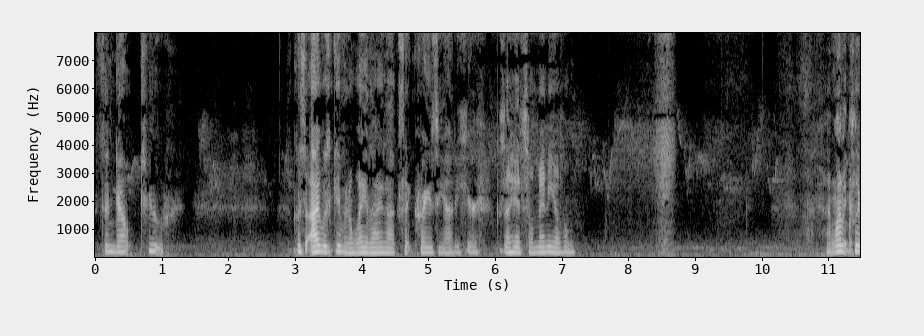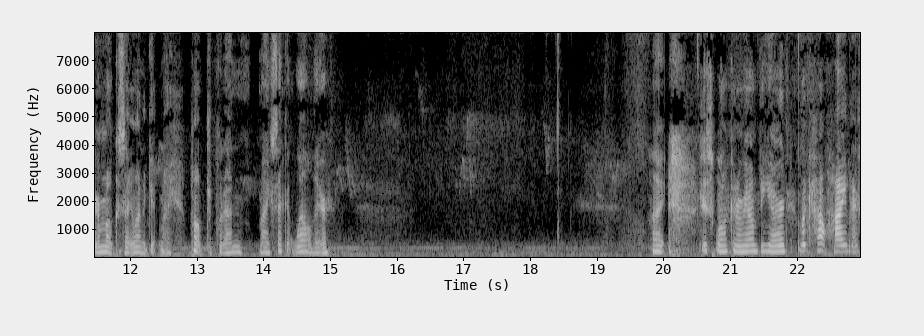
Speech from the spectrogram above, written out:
thinned out too. Because I was giving away lilacs like crazy out of here. Because I had so many of them. I want to clear them out because I want to get my pump to put on my second well there. I just walking around the yard. Look how high this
